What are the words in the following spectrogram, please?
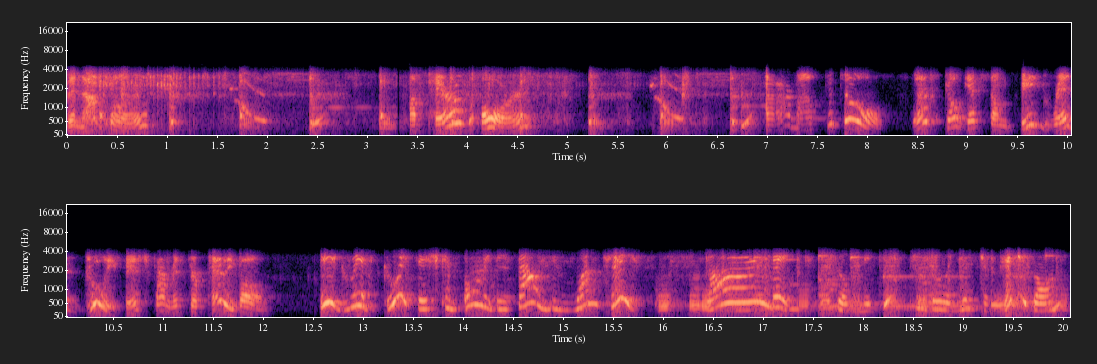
Binoculars. A pair of oars. And our Mouseketools. Let's go get some big red gooey fish for Mr. Pettibone. Big red gooey fish can only be found in one place, Star Lake. So Mickey, Pluto, and Mr. Pettibone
